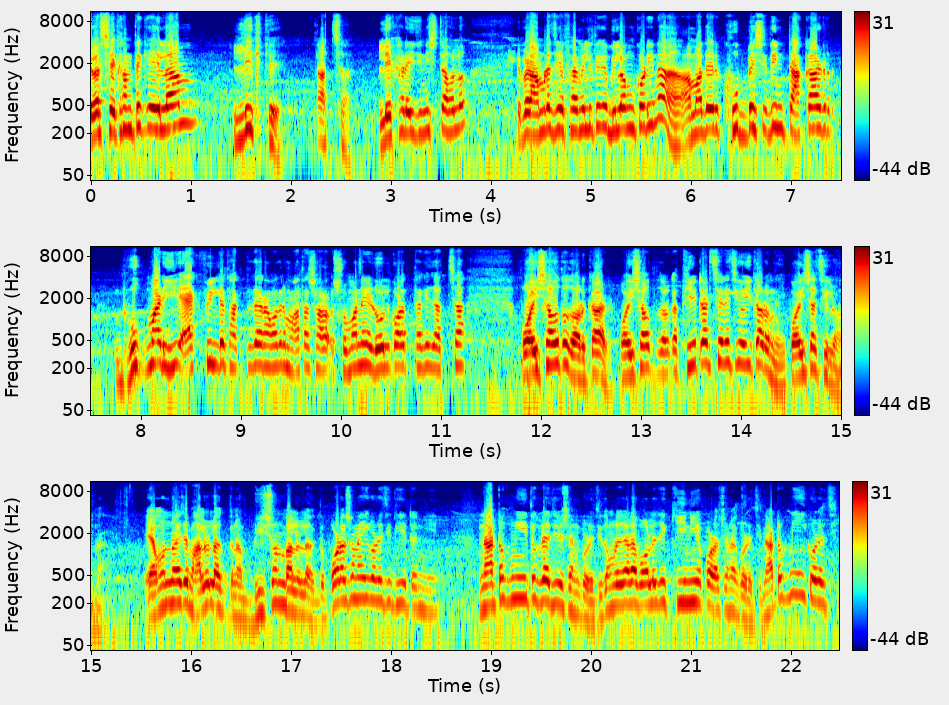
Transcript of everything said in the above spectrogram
এবার সেখান থেকে এলাম লিখতে। আচ্ছা লেখার এই জিনিসটা হলো, এবার আমরা যে ফ্যামিলি থেকে বিলং করি না, আমাদের খুব বেশি দিন টাকার ভুক মারি, এক ফিল্ডে থাকতে দেন আমাদের মাথা সমানে রোল করার থাকে, যাচ্ছা, পয়সাও তো দরকার, পয়সাও তো দরকার। থিয়েটার ছেড়েছি ওই কারণেই, পয়সা ছিল না। এমন নয় যে ভালো লাগতো না, ভীষণ ভালো লাগতো। পড়াশোনাই করেছি থিয়েটার নিয়ে। নাটক নিয়েই তো গ্র্যাজুয়েশন করেছি। তোমরা যারা বলো যে কী নিয়ে পড়াশোনা করেছি, নাটক নিয়েই করেছি।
